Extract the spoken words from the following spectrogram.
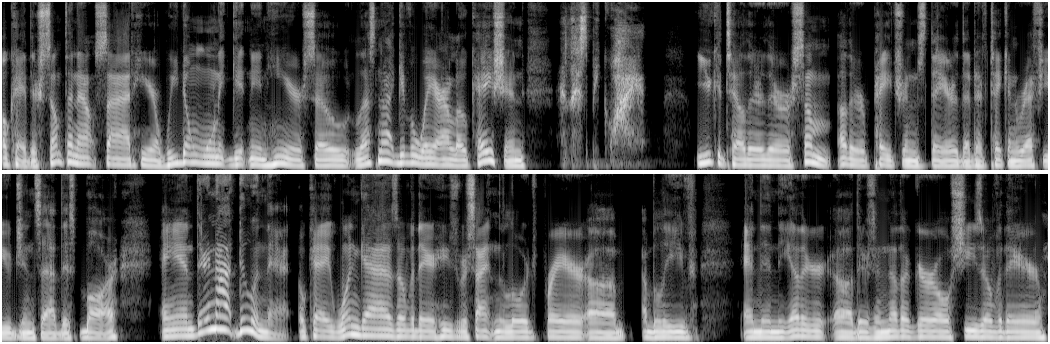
okay, there's something outside here. We don't want it getting in here. So let's not give away our location and let's be quiet. You could tell there, there are some other patrons there that have taken refuge inside this bar and they're not doing that. Okay. One guy's over there. He's reciting the Lord's prayer, uh, I believe. And then the other, uh, there's another girl. She's over there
